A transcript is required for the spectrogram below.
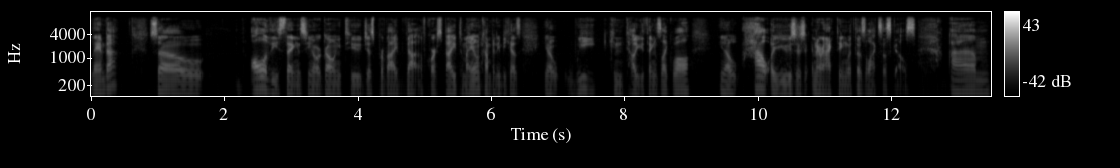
lambda so all of these things you know are going to just provide of course value to my own company because you know we can tell you things like well you know how are users interacting with those alexa skills um,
